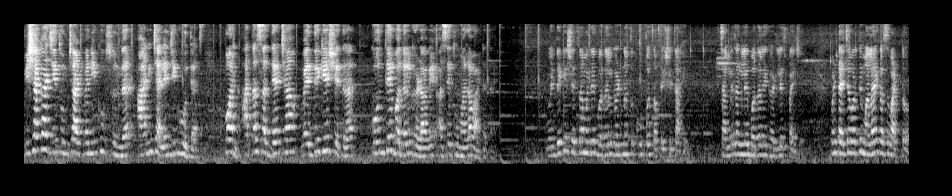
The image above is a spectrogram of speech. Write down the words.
विशाखाजी तुमच्या आठवणी खूप सुंदर आणि चॅलेंजिंग होत्याच. पण आता सध्याच्या वैद्यकीय क्षेत्रात कोणते बदल घडावे असे तुम्हाला वाटत आहे? वैद्यकीय क्षेत्रामध्ये बदल घडणं तर खूपच अपेक्षित आहे. चांगले चांगले बदल हे घडलेच पाहिजे. पण त्याच्यावरती मला एक असं वाटतं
